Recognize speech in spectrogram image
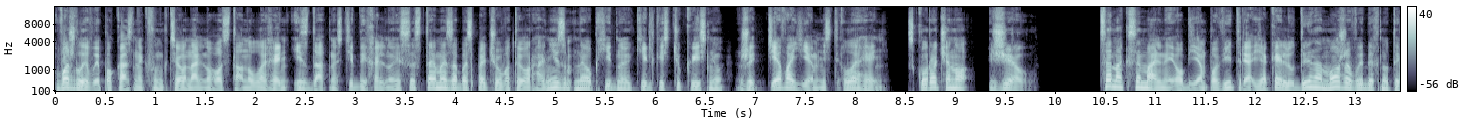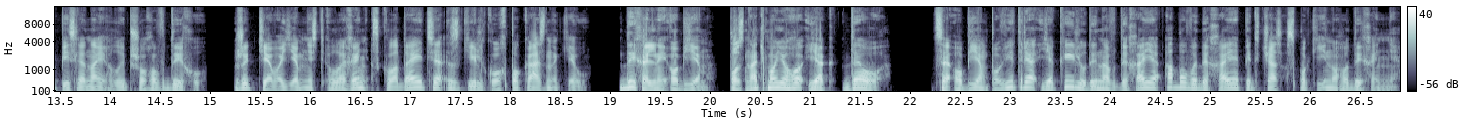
Важливий показник функціонального стану легень і здатності дихальної системи забезпечувати організм необхідною кількістю кисню життєва ємність легень, скорочено ЖЕЛ. Це максимальний об'єм повітря, яке людина може видихнути після найглибшого вдиху. Життєва ємність легень складається з кількох показників. Дихальний об'єм позначмо його як ДО. Це об'єм повітря, який людина вдихає або видихає під час спокійного дихання.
